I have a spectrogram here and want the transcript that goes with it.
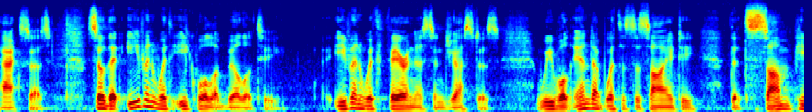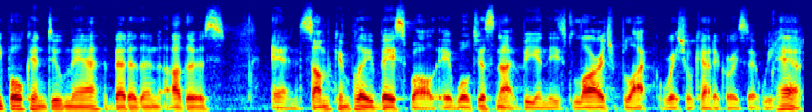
access. So that even with equal ability, even with fairness and justice, we will end up with a society that some people can do math better than others and some can play baseball. It will just not be in these large block racial categories that we have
